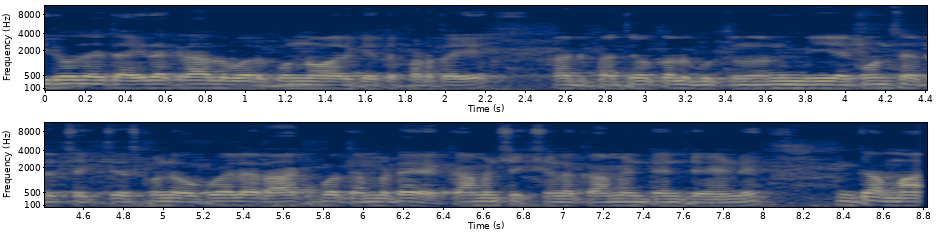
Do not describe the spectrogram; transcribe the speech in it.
ఈరోజు అయితే ఐదు ఎకరాల వరకు ఉన్న వారికి అయితే పడతాయి. కాబట్టి ప్రతి ఒక్కరు గుర్తుందని మీ అకౌంట్స్ అయితే చెక్ చేసుకోండి ఒకవేళ రాకపోతే వెంబటే కామెంట్ సెక్షన్లో కామెంట్ ఏం చేయండి. ఇంకా మా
